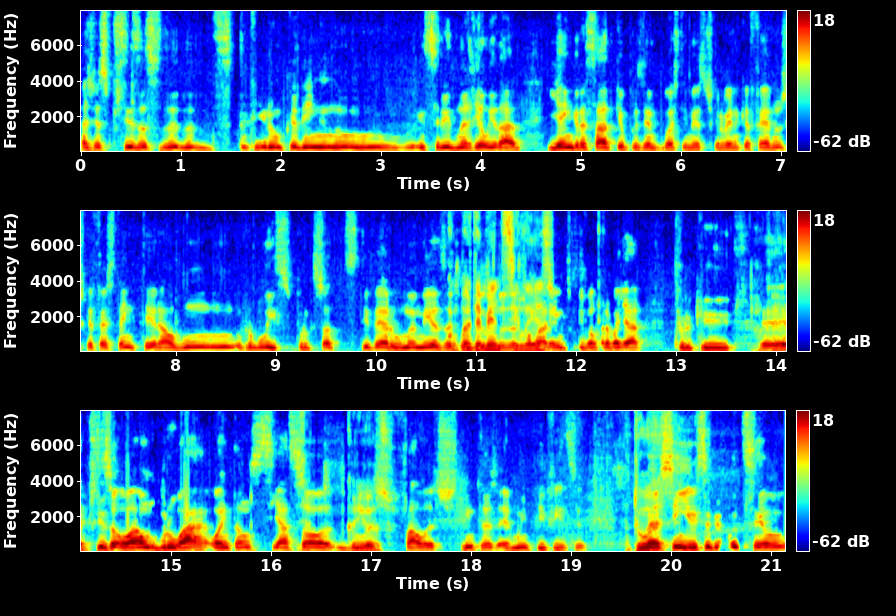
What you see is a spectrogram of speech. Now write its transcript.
às vezes precisa-se de, de, de, se sentir um bocadinho no, inserido na realidade. E é engraçado que eu, por exemplo, gosto imenso de escrever em cafés, mas os cafés têm que ter algum rebuliço, porque só se tiver uma mesa completamente com a falar é impossível trabalhar porque okay. é preciso ou há um bruá ou então se há só duas falas distintas é muito difícil. Tu... Mas sim, isso que aconteceu.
